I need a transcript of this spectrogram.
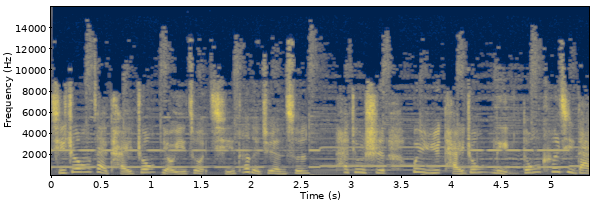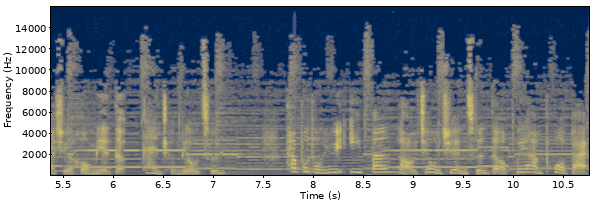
其中，在台中有一座奇特的眷村，它就是位于台中岭东科技大学后面的干城六村。它不同于一般老旧眷村的灰暗破败，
